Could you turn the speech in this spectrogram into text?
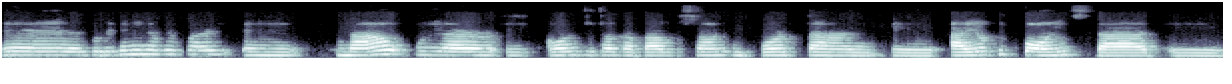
Uh, good evening, everybody. Uh, now we are uh, going to talk about some important uh, IoT points that uh,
